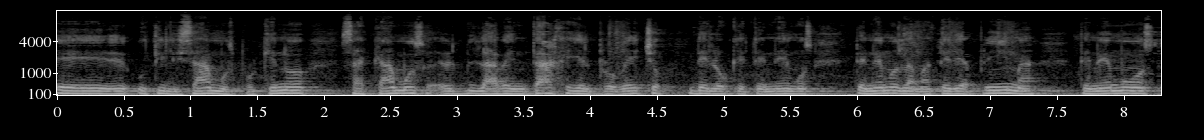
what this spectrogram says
eh, utilizamos? ¿Por qué no sacamos la ventaja y el provecho de lo que tenemos? Tenemos la materia prima, tenemos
